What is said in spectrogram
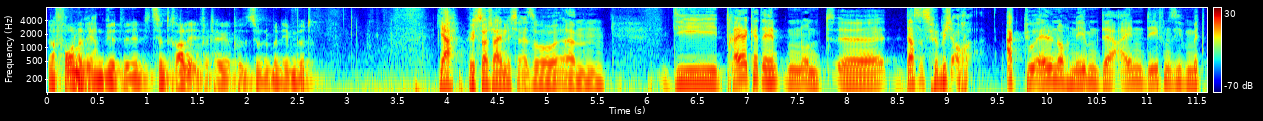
nach vorne rennen wird, wenn er die zentrale Innenverteidigerposition übernehmen wird. Ja, höchstwahrscheinlich. Also ähm, die Dreierkette hinten und äh, das ist für mich auch aktuell noch neben der einen defensiven Mit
